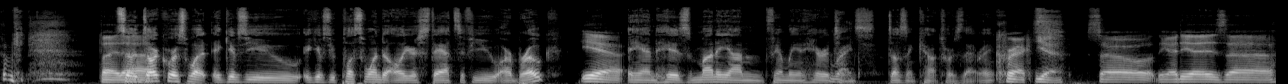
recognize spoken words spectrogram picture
but so uh, Dark Horse, what it gives you? It gives you plus one to all your stats if you are broke, yeah, and his money on family inheritance Right. doesn't count towards that, right? correct. Yeah. So the idea is uh,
